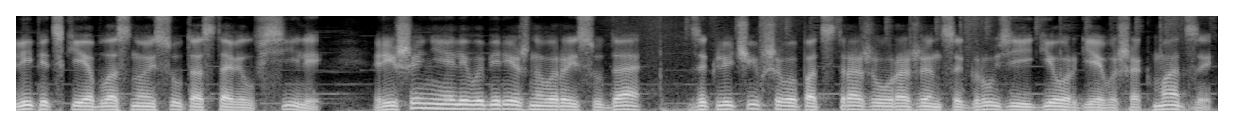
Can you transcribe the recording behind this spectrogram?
Липецкий областной суд оставил в силе решение Левобережного райсуда, заключившего под стражу уроженца Грузии Георгия Вашакмадзе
